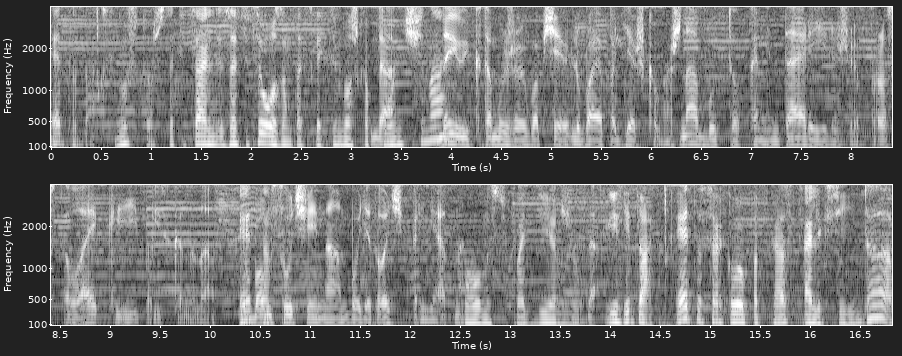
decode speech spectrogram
Это да. Ну что ж, с, официаль... с официозом, так сказать, немножко Да. пончено. Да и к тому же вообще любая поддержка важна, будь то комментарий или же просто лайк и подписка на нас. В Это любом да. случае нам будет очень приятно. Полностью поддерживаю. Да. Итак, это 40 подкаст. Алексей. Да,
